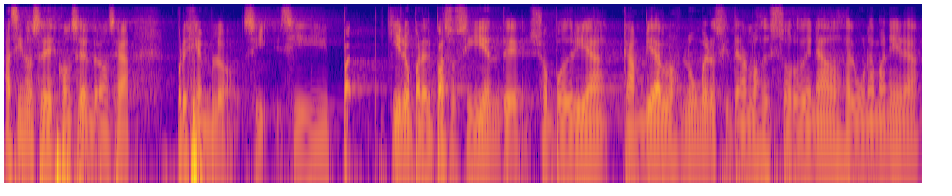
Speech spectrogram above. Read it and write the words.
así no se desconcentran. O sea, por ejemplo, si, si quiero para el paso siguiente, yo podría cambiar los números y tenerlos desordenados de alguna manera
